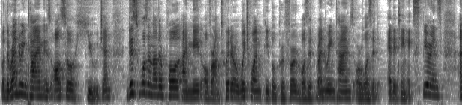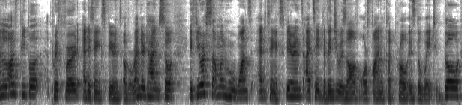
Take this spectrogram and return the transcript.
but the rendering time is also huge. And this was another poll I made over on Twitter, which one people preferred. Was it rendering times or was it editing experience? And a lot of people preferred editing experience over render time. So if you're someone who wants editing experience, I'd say DaVinci Resolve or Final Cut Pro is the way to go.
